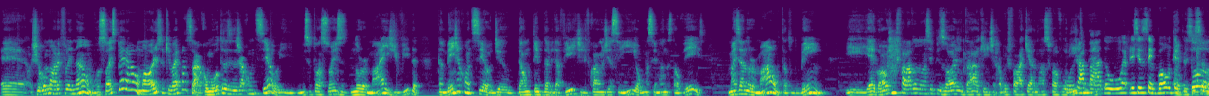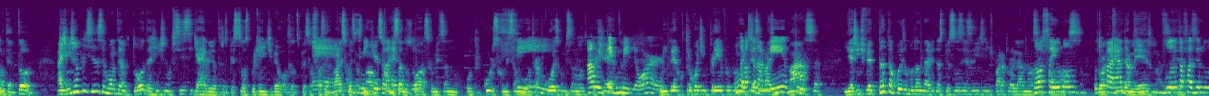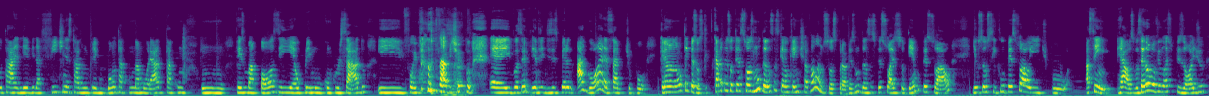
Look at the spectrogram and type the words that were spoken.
é, chegou uma hora que eu falei, não, vou só esperar, uma hora isso aqui vai passar. Como outras vezes já aconteceu, e em situações normais de vida, também já aconteceu de eu dar um tempo da vida fit, de ficar uns dias sem ir, algumas semanas talvez, mas é normal, tá tudo bem. E é igual a gente falava no nosso episódio, tá? Que a gente acabou de falar que era o nosso favorito. O né? jabá do é preciso ser bom o É, tempo precisa todo. ser bom o tempo todo? A gente não precisa ser bom o tempo todo, a gente não precisa seguir a regra de outras pessoas, porque a gente vê as outras pessoas É, fazendo várias coisas novas, começando pós, começando outro curso, começando Sim. outra coisa, começando outro Ah, um projeto. emprego melhor. O emprego trocou de emprego, foi pra Um uma empresa mais relacionamento. massa. E a gente vê tanta coisa mudando na vida das pessoas, e às vezes a gente para pra olhar, nossa, Nossa, fala, eu não- nossa, eu tô aqui parada aqui. mesma. Fulano tá fazendo, tá ali a vida fitness, tá num emprego bom, tá com um namorado, tá com um. fez uma pós e é o primo concursado e foi, sabe, Exato. tipo, é, e você entra em desespero. Agora, sabe, tipo, querendo ou não, tem pessoas que cada pessoa tem as suas mudanças, que é o que a gente tá falando, suas próprias mudanças pessoais, o seu tempo pessoal e o seu ciclo pessoal. E, tipo, assim, real, se você não ouviu o nosso episódio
